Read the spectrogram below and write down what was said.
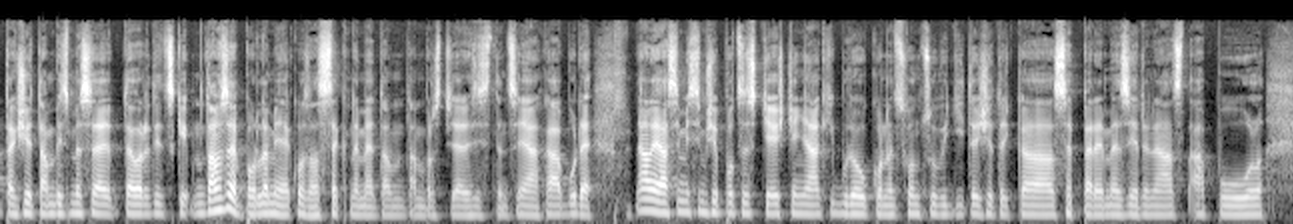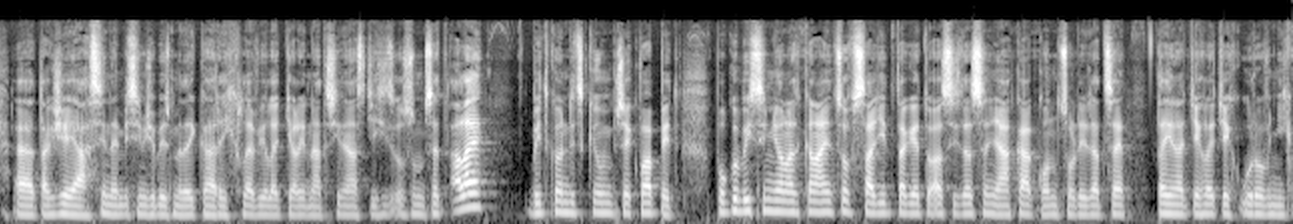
takže tam bychom se teoreticky, no tam se podle mě jako zasekneme, tam, tam prostě rezistence nějaká bude. Ale já si myslím, že po cestě ještě nějaký budou, konec konců vidíte, že teďka se pereme z 11,5, uh, takže já si nemyslím, že bychom teďka rychle vyletěli na 13 800, ale Bitcoin vždycky umí překvapit. Pokud bych si měl na něco vsadit, tak je to asi zase nějaká konsolidace tady na těchto těch úrovních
